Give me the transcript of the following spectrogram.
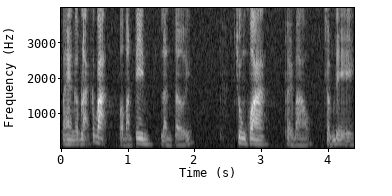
và hẹn gặp lại các bạn vào bản tin lần tới. Trung Khoa, Thời báo.de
